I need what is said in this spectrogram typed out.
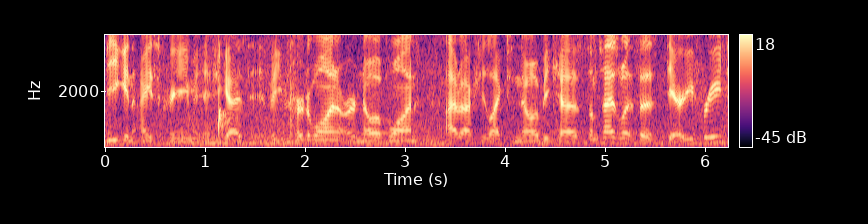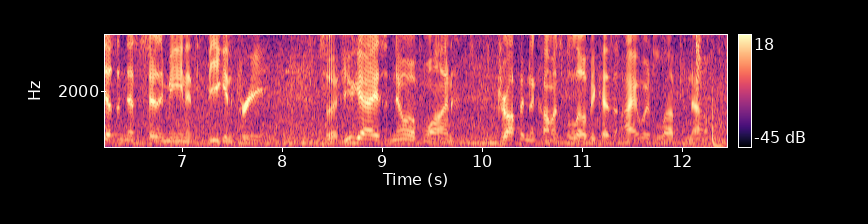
vegan ice cream? If you guys have even heard of one or know of one, I would actually like to know because sometimes when it says dairy free doesn't necessarily mean it's vegan free. So if you guys know of one, drop it in the comments below because I would love to know.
